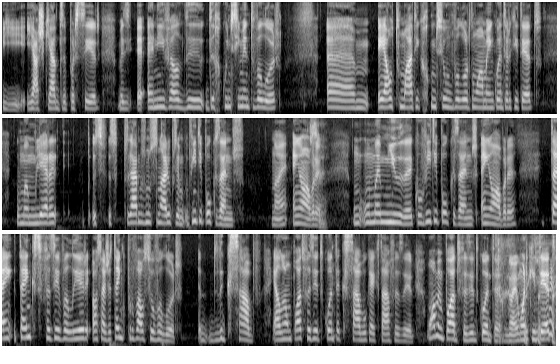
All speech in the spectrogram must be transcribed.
e, e, acho que há de desaparecer, mas a, nível de, de, reconhecimento de valor, um, é automático reconhecer um valor de um homem enquanto arquiteto. Uma mulher se pegarmos no cenário, por exemplo, 20 e poucos anos, não é? Em obra. uma miúda com 20 e poucos anos em obra tem, tem que se fazer valer, ou seja, tem que provar o seu valor de que sabe. Ela não pode fazer de conta que sabe o que é que está a fazer. Um homem pode fazer de conta, não é? Um arquiteto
